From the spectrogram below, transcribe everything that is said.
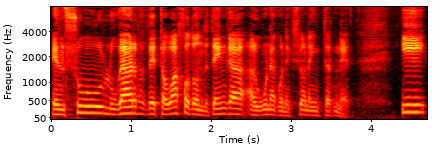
en su lugar de trabajo donde tenga alguna conexión a Internet. Y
